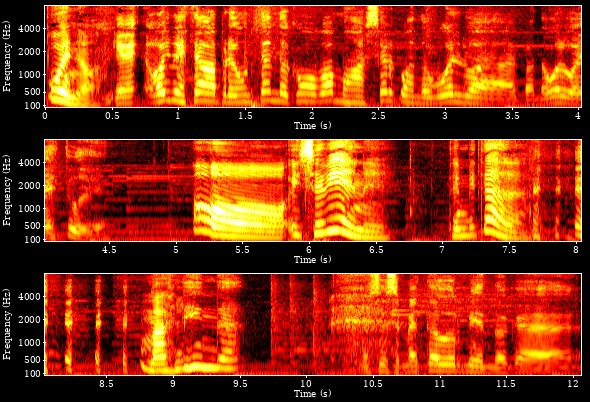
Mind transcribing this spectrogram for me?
Bueno, Que hoy me estaba preguntando cómo vamos a hacer cuando vuelva, cuando vuelva al estudio. oh, y se viene, está invitada. Más linda. No sé, se me está durmiendo acá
